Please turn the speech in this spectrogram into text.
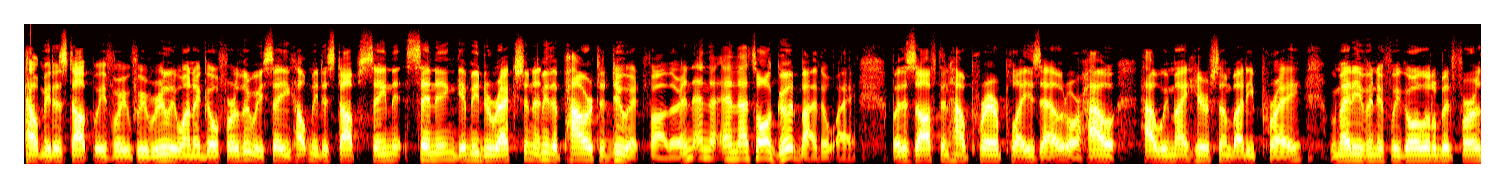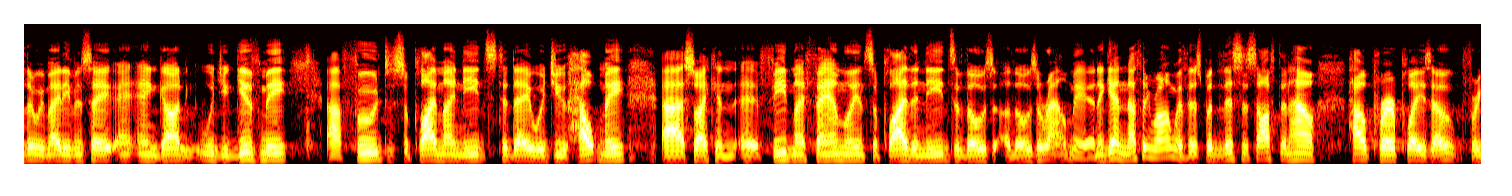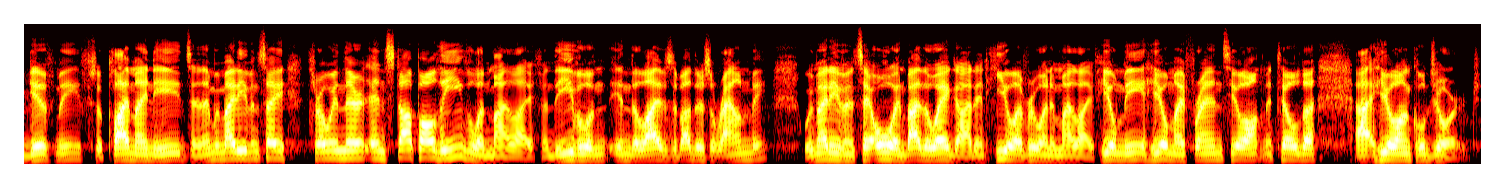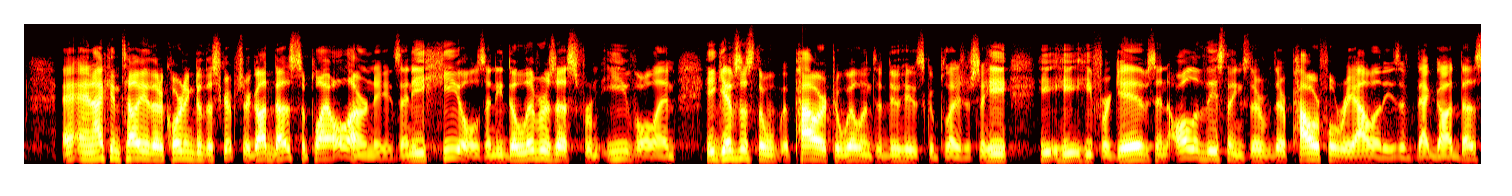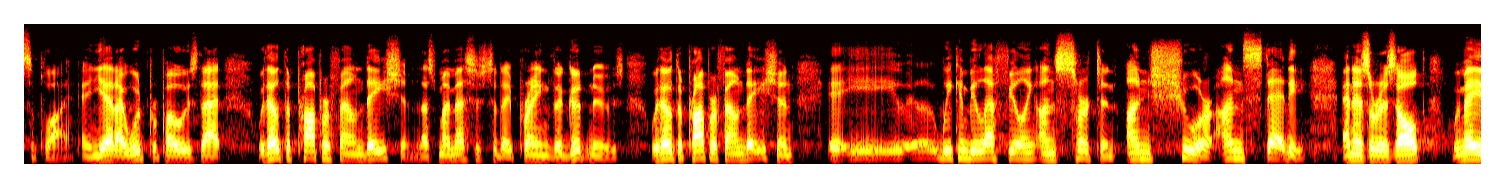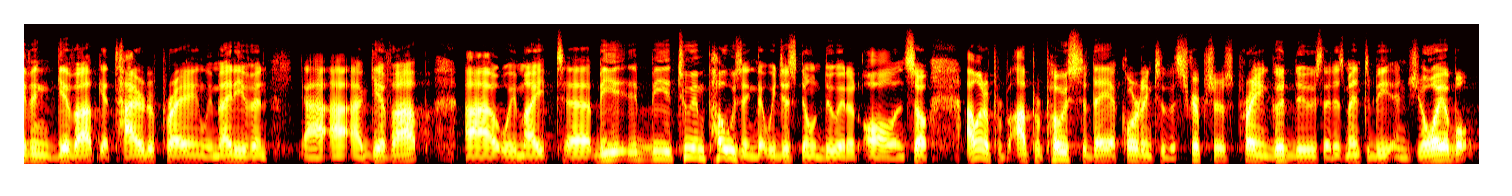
help me to stop. If we, if we really want to go further we say help me to stop sinning. Give me direction and give me the power to do it father. And, and, and that's all good by the way. But this is often how prayer plays out or how, how we might hear somebody pray. We might even if we go a little bit further we might even say and, and god would you give me uh, food to supply my needs today? Would you help me uh, so i can uh, feed my family and supply the needs of those, of those around me? And again nothing wrong with this but this is often how, how prayer plays out. Forgive me supply my needs. And then we might even say, throw in there and stop all the evil in my life and the evil in, in the lives of others around me. We might even say, oh, and by the way, God, and heal everyone in my life. Heal me, heal my friends, heal Aunt Matilda, uh, heal Uncle George. And I can tell you that according to the scripture, God does supply all our needs, and He heals and He delivers us from evil, and He gives us the power to will and to do His good pleasure. So He, he, he, he forgives, and all of these things, they're, they're powerful realities that God does supply. And yet, I would propose that without the proper foundation, that's my message today, praying the good news, without the proper foundation, eh, eh, we can be left feeling uncertain, unsure, unsteady. And as a result, we may even give up, get tired of praying. We might even uh, uh, uh, give up. Uh, we might uh, be, be too imposing that we just don't do it at all. And so I want to pro- propose today, according to the scriptures, praying good news that is meant to be enjoyable,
